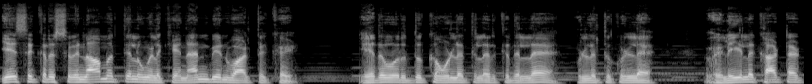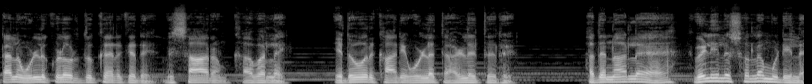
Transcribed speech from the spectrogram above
இயேசு கிறிஸ்துவின் நாமத்தில் உங்களுக்கு என் அன்பின் வாழ்த்துக்கள். ஏதோ ஒரு துக்கம் உள்ளத்தில் இருக்குதுல்ல? உள்ளத்துக்குள்ள வெளியில காட்டாட்டாலும் உள்ளுக்குள்ள ஒரு துக்கம் இருக்குது. விசாரம் கவலை ஏதோ ஒரு காரியம் உள்ளத்தை அழுத்துரு அதனால வெளியில சொல்ல முடியல.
